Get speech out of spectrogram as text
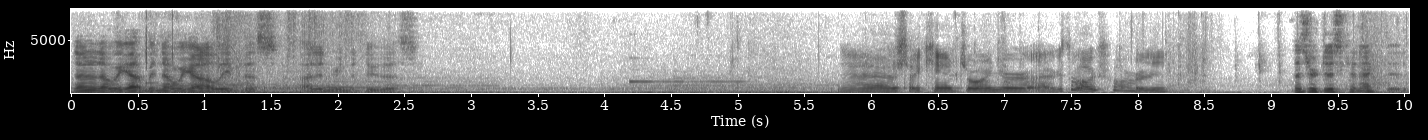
No, no, no. We got. No, we gotta leave this. I didn't mean to do this. Nash, I can't join your Xbox party. Because you're disconnected.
